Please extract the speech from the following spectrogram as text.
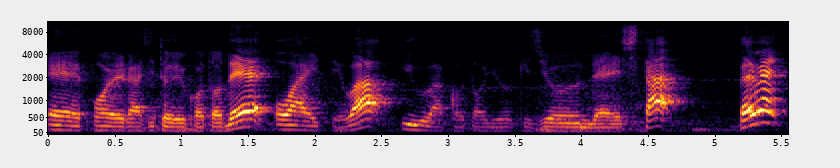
えーポエラジということで、お相手は、ゆうあこという基準でした。バイバイ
